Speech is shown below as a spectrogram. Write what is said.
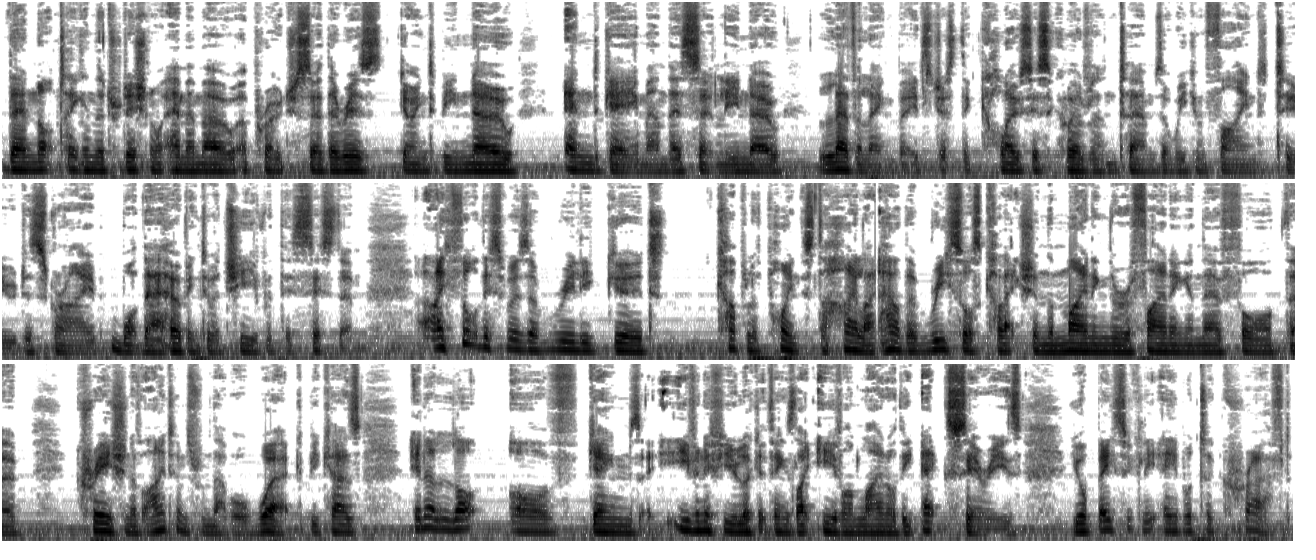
they're not taking the traditional MMO approach. So there is going to be no end game, and there's certainly no leveling, but it's just the closest equivalent terms that we can find to describe what they're hoping to achieve with this system. I thought this was a really good couple of points to highlight how the resource collection, the mining, the refining, and therefore the creation of items from that will work. Because in a lot of games, even if you look at things like EVE Online or the X series, you're basically able to craft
